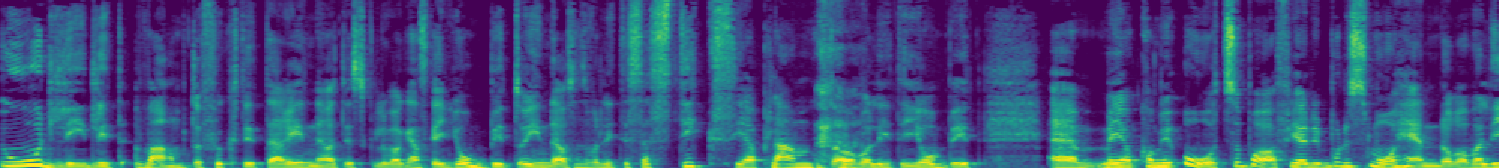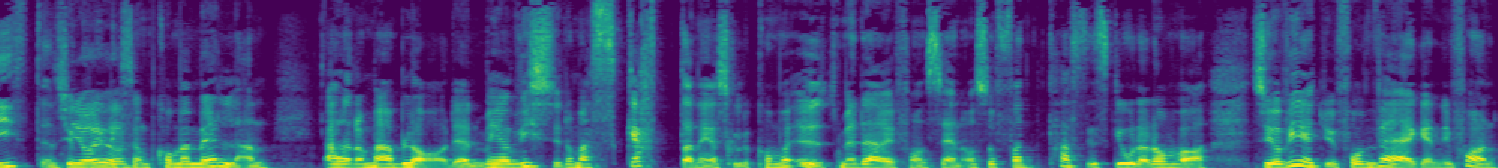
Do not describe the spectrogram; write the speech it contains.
olidligt varmt och fuktigt där inne och att det skulle vara ganska jobbigt att in där och sen var det lite så sticksiga plantor och lite jobbigt. Ehm, men jag kom ju åt så bra för jag hade både små händer och var liten så jag Ja, kunde liksom komma emellan alla de här bladen. Men jag visste ju de här skatterna jag skulle komma ut med därifrån sen och så fantastiskt goda de var. Så jag vet ju från vägen ifrån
